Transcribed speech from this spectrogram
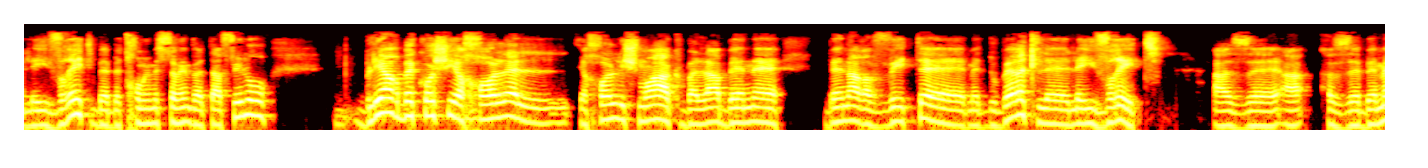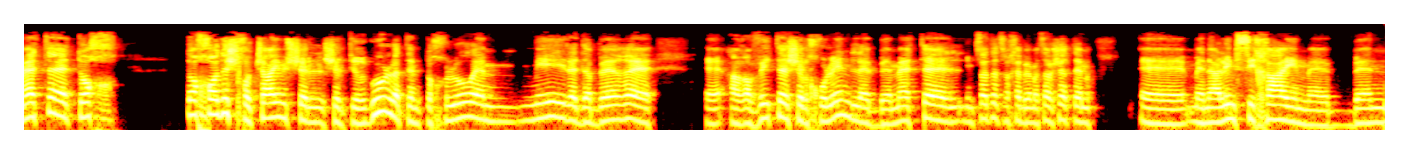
לעברית בתחומים מסוימים ואתה אפילו בלי הרבה קושי יכול, יכול לשמוע הקבלה בין, בין ערבית מדוברת לעברית. אז, אז באמת תוך, תוך חודש חודשיים של, של תרגול אתם תוכלו מלדבר ערבית של חולין באמת למצוא את עצמכם במצב שאתם מנהלים שיחה עם בן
